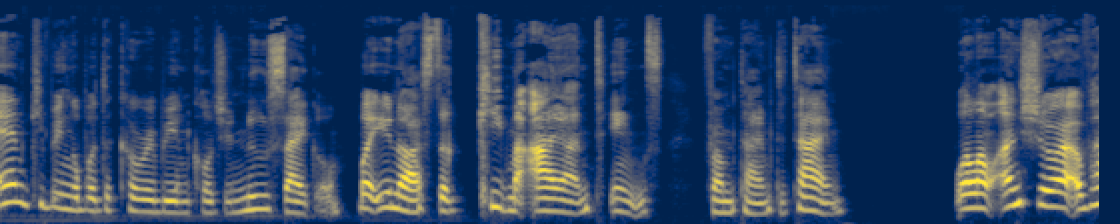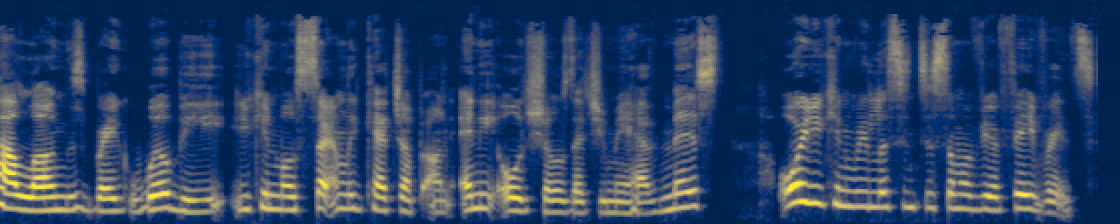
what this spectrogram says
and keeping up with the Caribbean culture news cycle. But you know, I still keep my eye on things from time to time. While I'm unsure of how long this break will be, you can most certainly catch up on any old shows that you may have missed, or you can re listen to some of your favorites.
